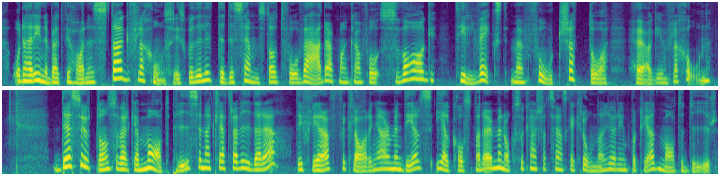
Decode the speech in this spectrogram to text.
Och det här innebär att vi har en stagflationsrisk och det är lite det sämsta av två världar. Att man kan få svag tillväxt men fortsatt då hög inflation. Dessutom så verkar matpriserna klättra vidare. Det är flera förklaringar, men dels elkostnader men också kanske att svenska kronan gör importerad mat dyr.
